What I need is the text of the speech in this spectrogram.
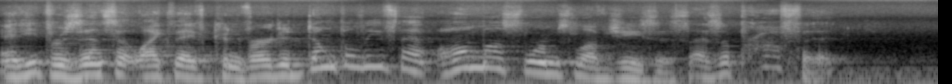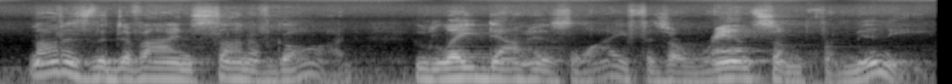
and he presents it like they've converted, don't believe that. All Muslims love Jesus as a prophet not as the divine Son of God who laid down his life as a ransom for many.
